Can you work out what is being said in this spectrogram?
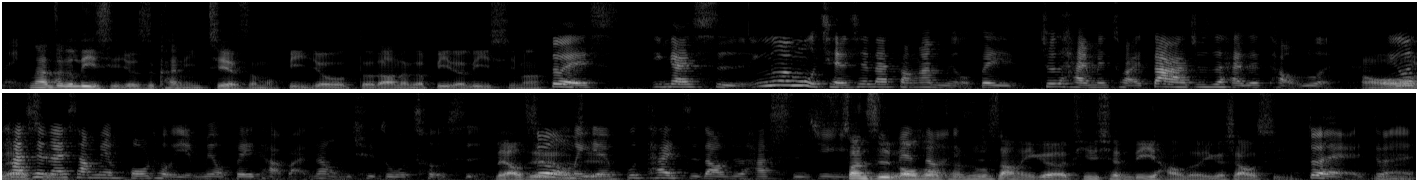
那一那这个利息就是看你借什么币就得到那个币的利息吗？对，是应该是因为目前现在方案没有被，就是还没出来，大家就是还在讨论，哦，因为它现在上面 portal 也没有 beta 版让我们去做测试，了解了所以我们也，不太知道就是它实际算是某种程度上一个提前利好的一个消息。对对。嗯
